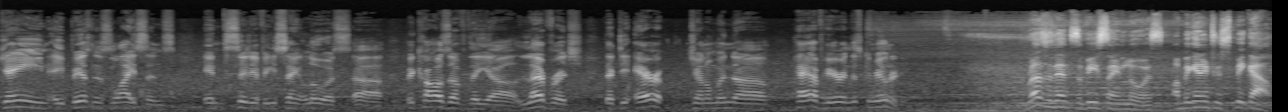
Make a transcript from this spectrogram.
gain a business license in the city of East St. Louis uh, because of the uh, leverage that the Arab gentlemen have here in this community. Residents of East St. Louis are beginning to speak out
